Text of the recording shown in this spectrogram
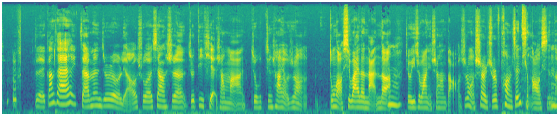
对，刚才咱们就是有聊说，像是就地铁上嘛，就经常有这种。东倒西歪的男的，就一直往你身上倒，这种事儿就是碰着真挺闹心的。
